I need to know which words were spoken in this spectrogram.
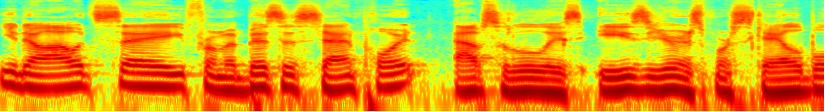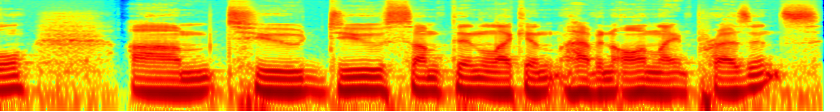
you know I would say from a business standpoint absolutely it's easier it's more scalable um, to do something like an, have an online presence.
